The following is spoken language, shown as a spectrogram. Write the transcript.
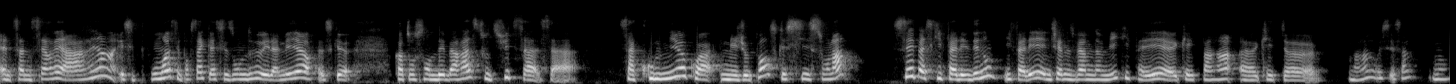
Elle, ça ne servait à rien. Et c'est pour moi, c'est pour ça que la saison 2 est la meilleure, parce que quand on s'en débarrasse, tout de suite, ça, ça, ça coule mieux, quoi. Mais je pense que s'ils sont là, c'est parce qu'il fallait des noms. Il fallait James Van Beek, il fallait euh, Kate Mara, euh, Kate euh, Mara, oui, c'est ça? Non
